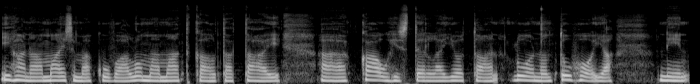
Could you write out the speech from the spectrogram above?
ihanaa maisemakuvaa lomamatkalta tai ää, kauhistella jotain luonnon tuhoja, niin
